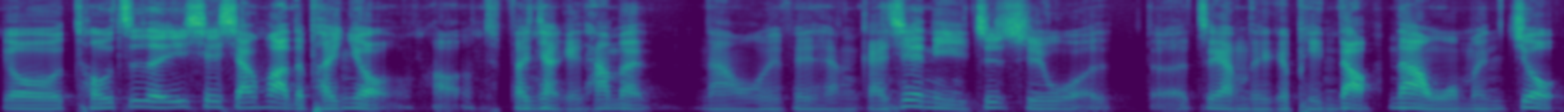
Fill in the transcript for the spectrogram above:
有投资的一些想法的朋友，好，分享给他们。那我会非常感谢你支持我的这样的一个频道。那我们就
